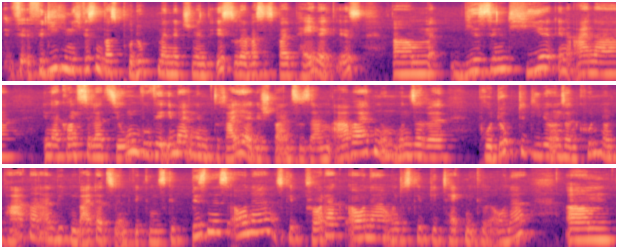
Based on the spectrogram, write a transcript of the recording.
für, die, die nicht wissen, was Produktmanagement ist oder was es bei Payback ist, ähm, wir sind hier in einer, in einer Konstellation, wo wir immer in einem Dreiergespann zusammenarbeiten, um unsere Produkte, die wir unseren Kunden und Partnern anbieten, weiterzuentwickeln. Es gibt Business Owner, es gibt Product Owner und es gibt die Technical Owner. Ähm,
